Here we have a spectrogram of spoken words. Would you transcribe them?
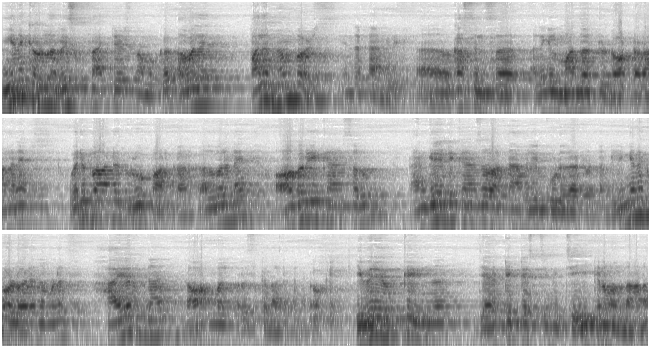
ഇങ്ങനെയൊക്കെയുള്ള റിസ്ക് ഫാക്ടേഴ്സ് നമുക്ക് അതുപോലെ പല members in the family cousins അല്ലെങ്കിൽ മദർ ടു ഡോട്ടർ അങ്ങനെ ഒരുപാട് ഗ്രൂപ്പ് ആൾക്കാർക്ക് അതുപോലെ തന്നെ ഓവറി ക്യാൻസറും പാൻക്രിയാറ്റിക് ക്യാൻസർ ആ ഫാമിലിയിൽ കൂടുതലായിട്ടുണ്ടെങ്കിൽ ഇങ്ങനെയൊക്കെ ഉള്ളവരെ നമ്മൾ ഹയർ ദാൻ നോർമൽ റിസ്ക് നടക്കുന്നത് ഓക്കെ ഇവരെയൊക്കെ ഇന്ന് ജനറ്റിക് ടെസ്റ്റിംഗ് ചെയ്യിക്കണമെന്നാണ്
